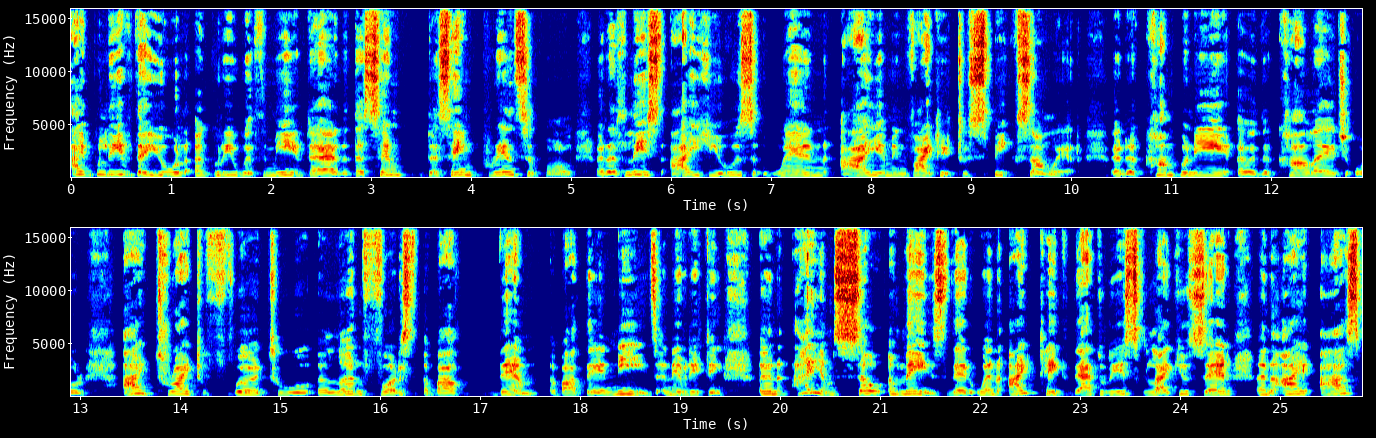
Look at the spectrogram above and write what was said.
I believe that you will agree with me that the same the same principle, or at least I use when I am invited to speak somewhere at a company, uh, the college, or I try to uh, to learn first about them, about their needs and everything. And I am so amazed that when I take that risk, like you said, and I ask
